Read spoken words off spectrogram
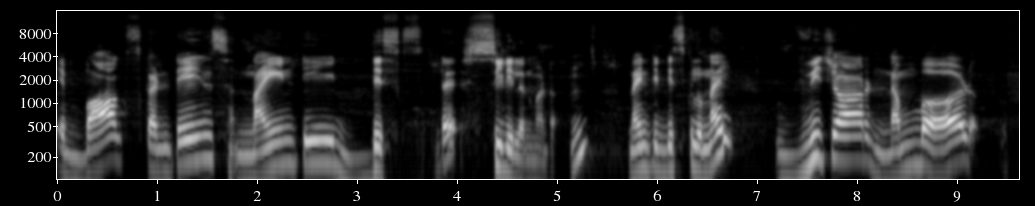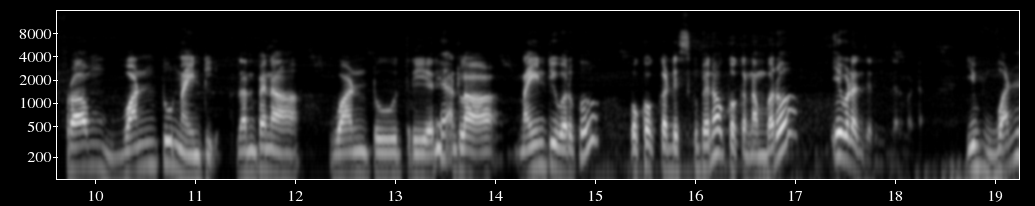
a box contains ninety discs అంటే సిడీలు అనమాట నైంటీ డిస్క్లు ఉన్నాయి. Which are numbered from one to ninety దానిపైన వన్ టూ త్రీ అని అట్లా నైంటీ వరకు ఒక్కొక్క డిస్క్ పైన ఒక్కొక్క నంబరు ఇవ్వడం జరిగింది అనమాట ఈ one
